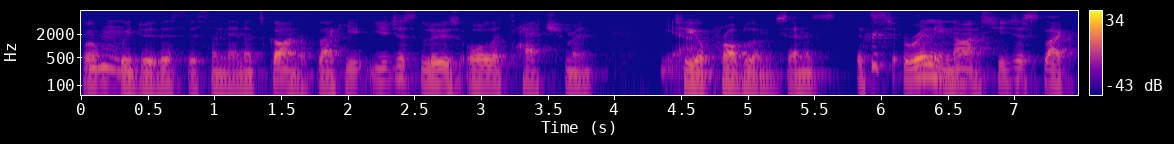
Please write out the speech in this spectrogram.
Well, mm-hmm. we do this, this, and then it's gone. It's like you, you just lose all attachment yeah. to your problems, and it's it's really nice. You just like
